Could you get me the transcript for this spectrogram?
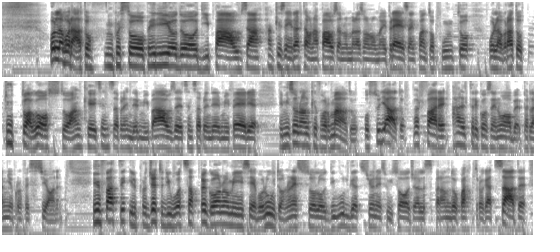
Ho lavorato in questo periodo di pausa, anche se in realtà una pausa non me la sono mai presa, in quanto appunto ho lavorato tutto agosto, anche senza prendermi pause, senza prendermi ferie e mi sono anche formato. Ho studiato per fare altre cose nuove per la mia professione. Infatti il progetto di WhatsApp Economy si è evoluto, non è solo divulgazione sui social sparando quattro cazzate,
